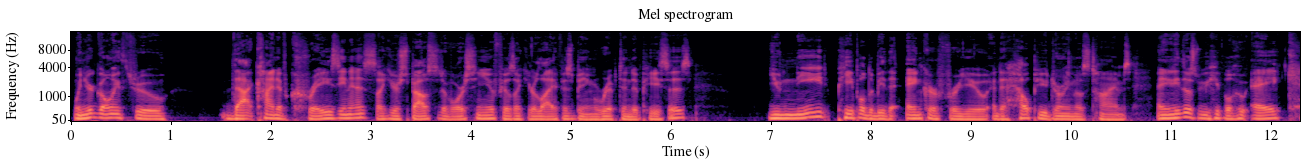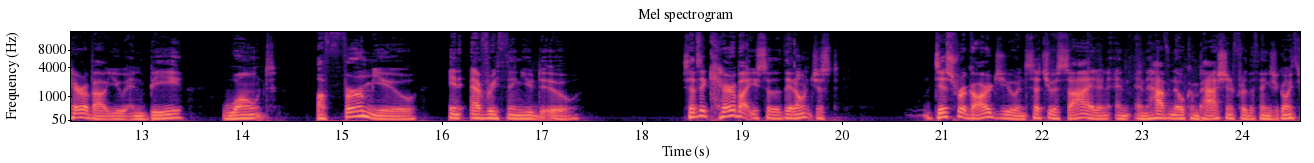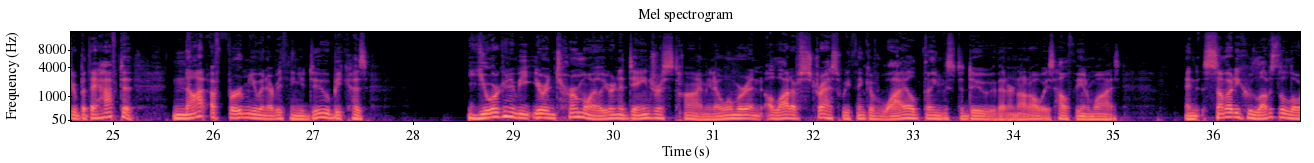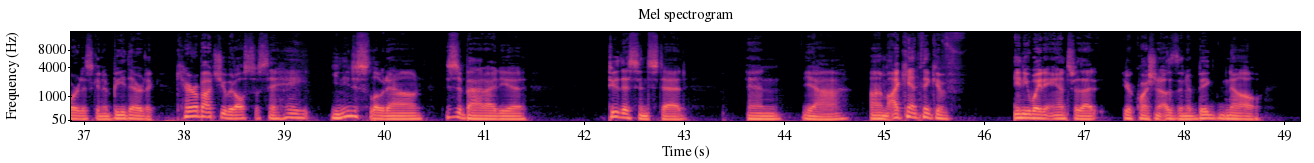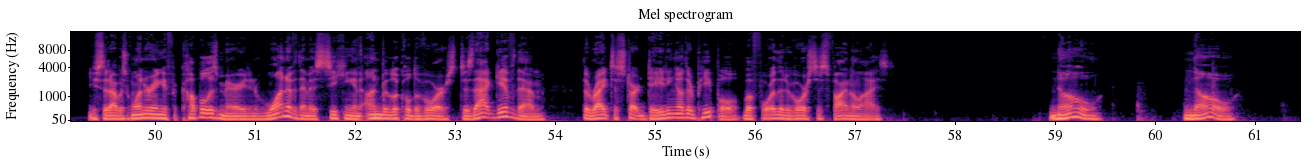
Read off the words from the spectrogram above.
when you're going through that kind of craziness, like your spouse is divorcing you, feels like your life is being ripped into pieces you need people to be the anchor for you and to help you during those times. And you need those to be people who A, care about you, and B, won't affirm you in everything you do. So they have to care about you so that they don't just disregard you and set you aside and, and, and have no compassion for the things you're going through, but they have to not affirm you in everything you do because you're going to be you're in turmoil you're in a dangerous time you know when we're in a lot of stress we think of wild things to do that are not always healthy and wise and somebody who loves the Lord is going to be there to care about you, but also say, hey, you need to slow down. This is a bad idea. Do this instead. And yeah, um, I can't think of any way to answer that your question other than a big no. You said, I was wondering if a couple is married and one of them is seeking an unbiblical divorce, does that give them the right to start dating other people before the divorce is finalized? No. No.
